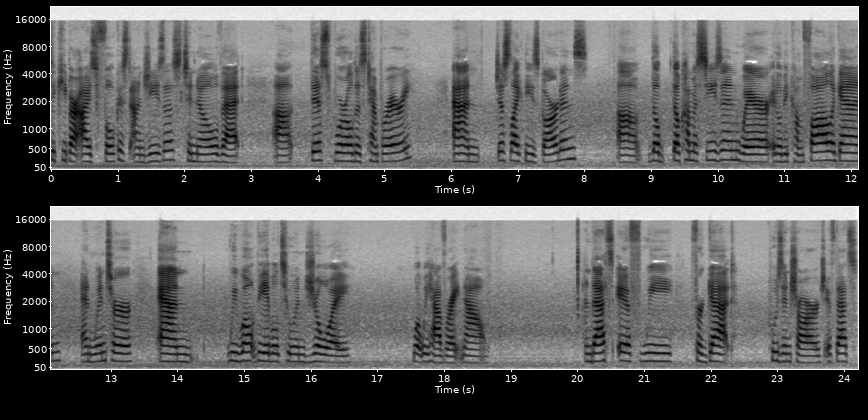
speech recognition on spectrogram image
to keep our eyes focused on Jesus, to know that uh, this world is temporary, and just like these gardens, uh, there'll, there'll come a season where it'll become fall again and winter, and we won't be able to enjoy what we have right now. And that's if we forget who's in charge, if that's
